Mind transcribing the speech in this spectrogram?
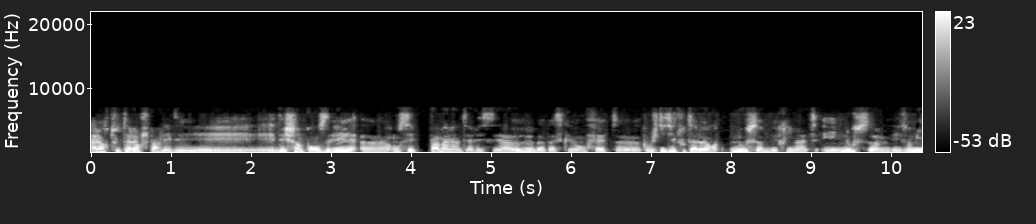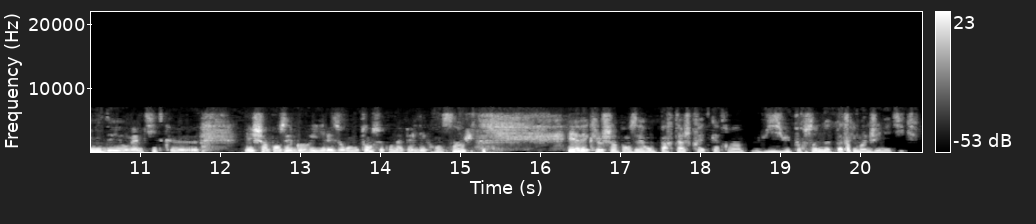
Alors tout à l'heure, je parlais des, chimpanzés. Euh, on s'est pas mal intéressé à eux bah parce que en fait, euh, comme je disais tout à l'heure, nous sommes des primates et nous sommes des hominidés au même titre que les chimpanzés, le gorille et les orang-outans, ce qu'on appelle des grands singes. Et avec le chimpanzé, on partage près de 98% de notre patrimoine génétique.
